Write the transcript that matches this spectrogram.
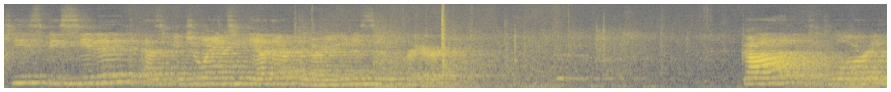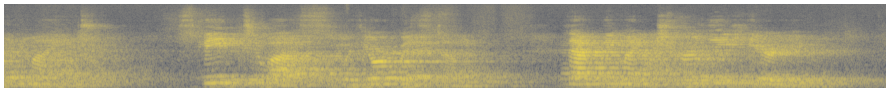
Please be seated as we join together in our unison prayer. God of glory and might, speak to us with your wisdom, that we might truly hear you.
